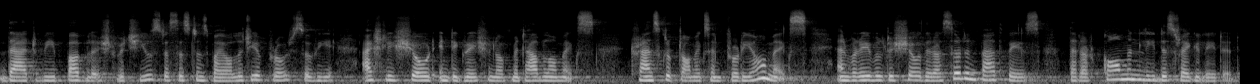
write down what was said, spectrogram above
that we published which used a systems biology approach. So we actually showed integration of metabolomics transcriptomics and proteomics and were able to show there are certain pathways that are commonly dysregulated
